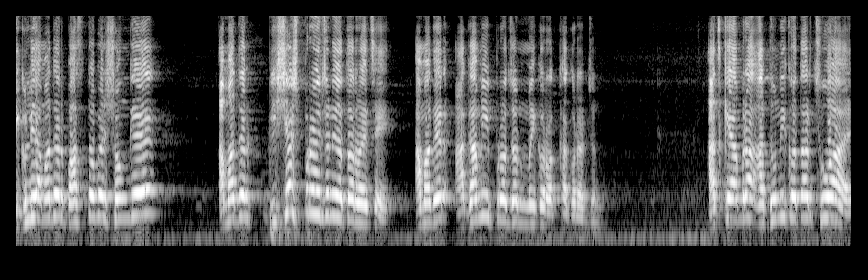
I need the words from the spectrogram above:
এগুলি আমাদের বাস্তবের সঙ্গে আমাদের বিশেষ প্রয়োজনীয়তা রয়েছে আমাদের আগামী প্রজন্মকে রক্ষা করার জন্য। আজকে আমরা আধুনিকতার ছোঁয়ায়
